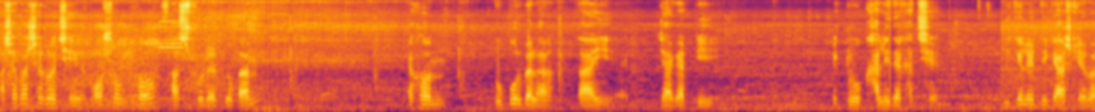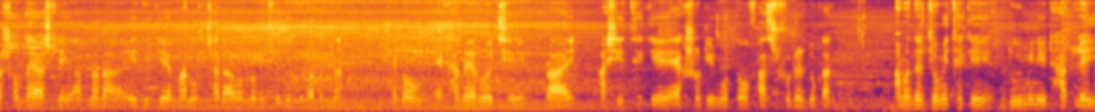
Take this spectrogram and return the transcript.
আশেপাশে রয়েছে অসংখ্য ফাস্টফুডের দোকান। এখন দুপুরবেলা তাই জায়গাটি একটু খালি দেখাচ্ছে। বিকেলের দিকে আসলে বা সন্ধ্যায় আসলে আপনারা এদিকে মানুষ ছাড়া অন্য কিছু দেখতে পাবেন না এবং এখানে রয়েছে প্রায় আশি থেকে একশোটির মতো ফাস্টফুডের দোকান। আমাদের জমি থেকে দুই মিনিট হাঁটলেই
